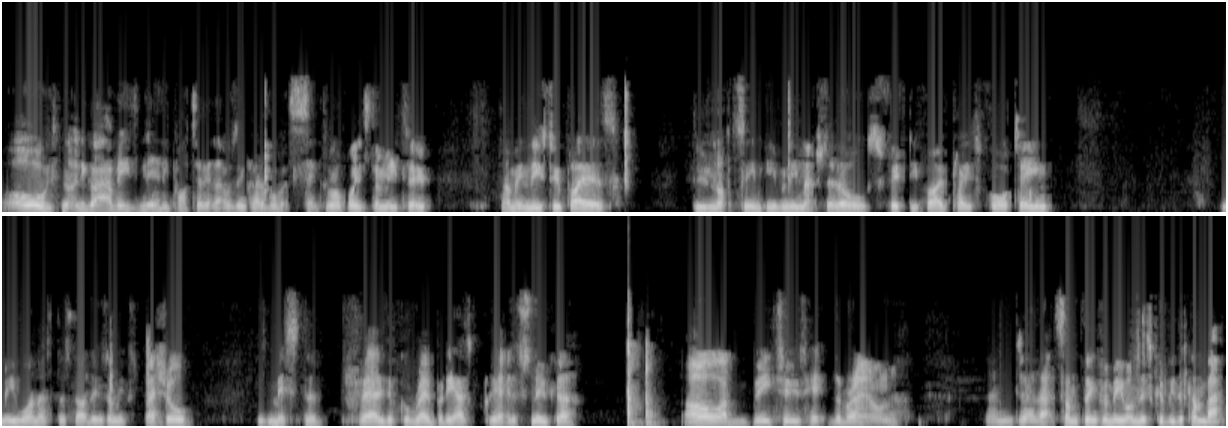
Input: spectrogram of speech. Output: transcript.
Oh, he's not only got out, he's nearly potted it. That was incredible. But six more points to me too. I mean, these two players do not seem evenly matched at all. It's 55 plays 14. Me one has to start doing something special. He's missed a fairly difficult red, but he has created a snooker. Oh, and me two's hit the brown. And uh, that's something for me one. This could be the comeback.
